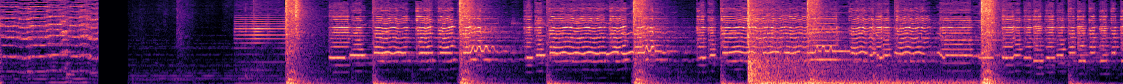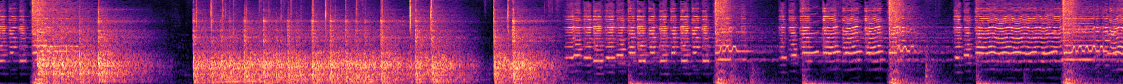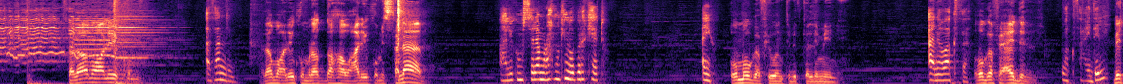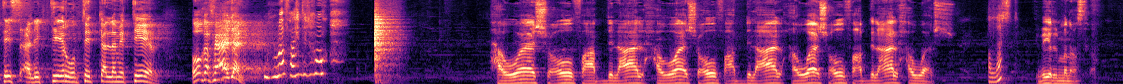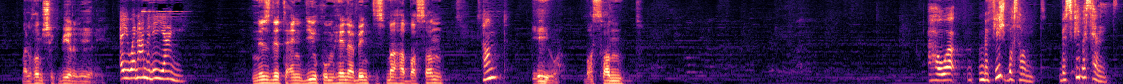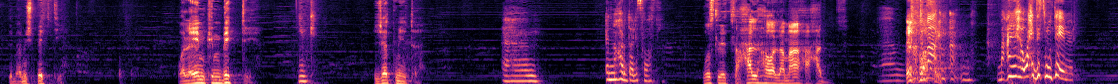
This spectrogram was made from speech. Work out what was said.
السلام عليكم. أفندم. السلام عليكم ردها وعليكم السلام. عليكم السلام ورحمة الله وبركاته. أيوه. وموقفي وأنت بتكلميني. أنا واقفة. وقفي عدل. واقفة عدل؟ بتسأل كتير وبتتكلم كتير. وقفي عدل. واقفة عدل هو. حواش عوف عبد العال حواش عوف عبد العال حواش عوف عبد العال حواش. خلصت؟ كبير المناصرة ملهمش كبير غيري. أيوه أنا أعمل إيه يعني؟ نزلت عنديكم هنا بنت اسمها بصنت. صمت؟ أيوه بصنت. هو مفيش بصنت بس في بسنت يبقى مش بنتي. ولا يمكن بنتي. يمكن. جت ميتة أم... النهارده لسه واصلة. وصلت لحالها ولا معاها حد. اخلصي. معاها واحد اسمه تامر.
